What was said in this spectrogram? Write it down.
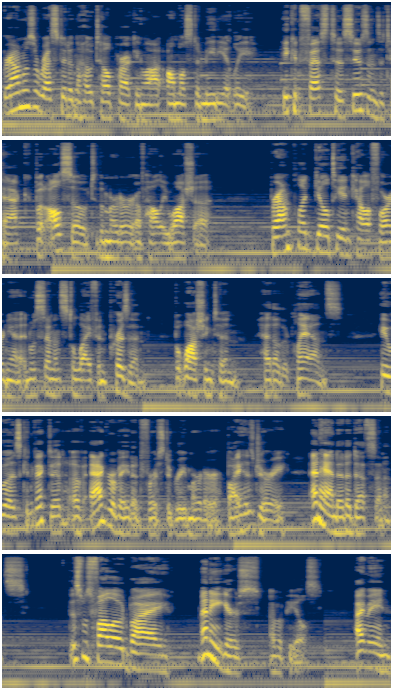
Brown was arrested in the hotel parking lot almost immediately. He confessed to Susan's attack, but also to the murder of Holly Washa. Brown pled guilty in California and was sentenced to life in prison, but Washington had other plans. He was convicted of aggravated first degree murder by his jury and handed a death sentence. This was followed by many years of appeals. I mean,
